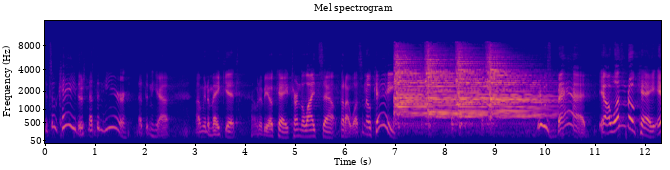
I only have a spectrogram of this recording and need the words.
it's okay. There's nothing here. Nothing here. I, I'm going to make it. I'm going to be okay. Turn the lights out. But I wasn't okay. It was bad. Yeah, I wasn't okay. It,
